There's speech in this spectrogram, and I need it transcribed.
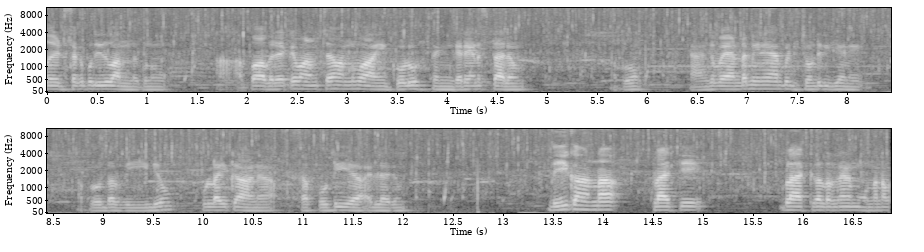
ബേഡ്സൊക്കെ പുതിയത് വന്നിരിക്കുന്നു. അപ്പോൾ അവരെയൊക്കെ വാങ്ങിച്ചാൽ വന്ന് വാങ്ങിക്കോളൂ. ഭയങ്കരയാണ് സ്ഥലം. അപ്പോൾ ഞങ്ങൾക്ക് വേണ്ട മീനെ ഞാൻ പിടിച്ചുകൊണ്ടിരിക്കുകയാണ് അപ്പോൾ ഇതാ വീഡിയോ ഫുള്ളായി കാണുക. സപ്പോർട്ട് ചെയ്യുക എല്ലാവരും ഇത് ഈ കാണുന്ന ഫ്ലാറ്റ് ബ്ലാക്ക് കളറിലാണ് മൂന്നെണ്ണം.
